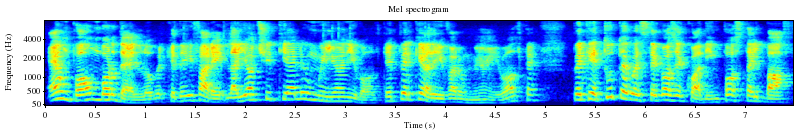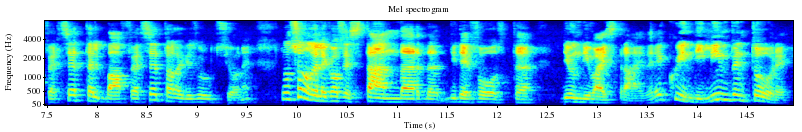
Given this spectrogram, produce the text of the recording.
È un po' un bordello perché devi fare la IOCTL un milione di volte. E perché la devi fare un milione di volte? Perché tutte queste cose qua di imposta il buffer, setta il buffer, setta la risoluzione, non sono delle cose standard di default di un device driver e quindi l'inventore,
